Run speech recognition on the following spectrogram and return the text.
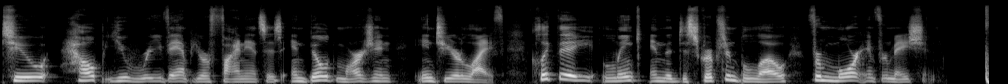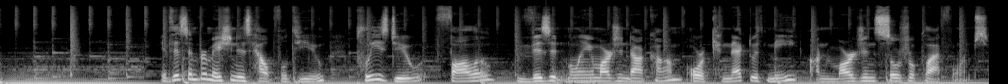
to help you revamp your finances and build margin into your life. Click the link in the description below for more information. If this information is helpful to you, please do follow, visit millennialmargin.com, or connect with me on Margin's social platforms.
